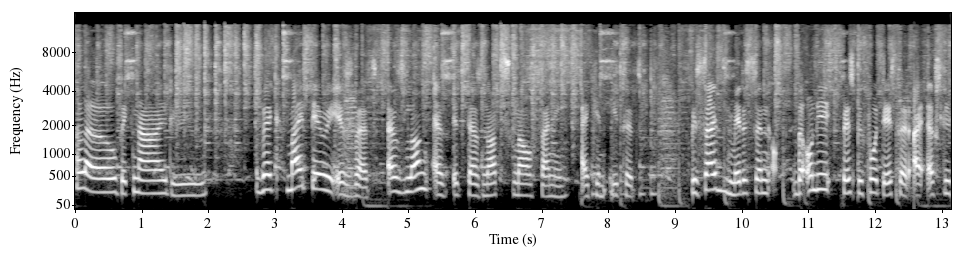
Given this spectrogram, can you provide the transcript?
Hello, Vic Naidu. Vic, my theory is that as long as it does not smell funny, I can eat it. Besides medicine, the only best before taste that I actually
